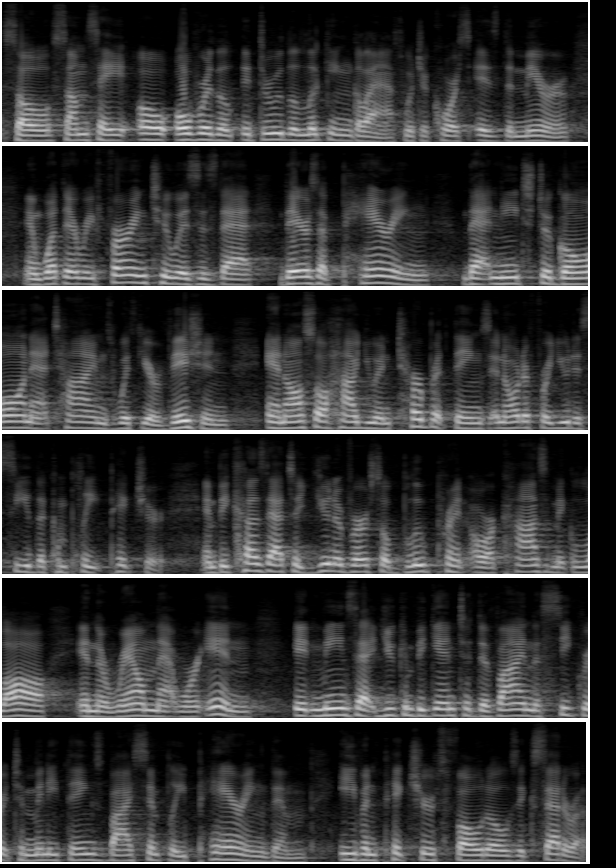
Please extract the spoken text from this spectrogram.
So some say, oh, over the through the looking glass, which of course is the mirror. And what they're referring to is, is that there's a pairing that needs to go on at times with your vision and also how you interpret things in order for you to see the complete picture. And because that's a universal blueprint or a cosmic law in the realm that we're in, it means that you can begin to divine the secret to many things by simply pairing them, even pictures, photos, etc.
